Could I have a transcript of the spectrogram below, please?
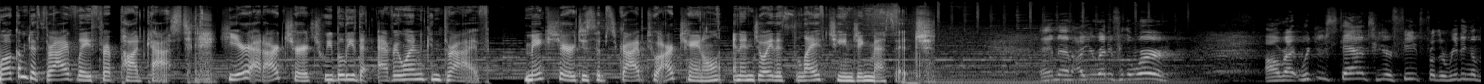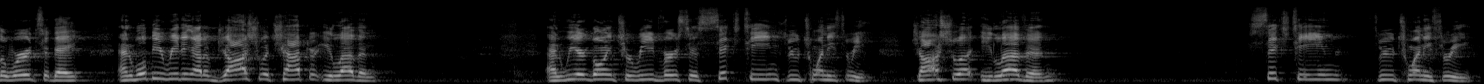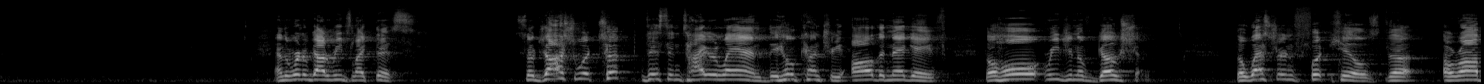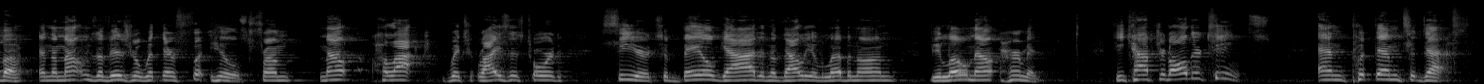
Welcome to Thrive Lathrop podcast. Here at our church, we believe that everyone can thrive. Make sure to subscribe to our channel and enjoy this life changing message. Amen. Are you ready for the word? All right. Would you stand to your feet for the reading of the word today? And we'll be reading out of Joshua chapter 11. And we are going to read verses 16 through 23. Joshua 11, 16 through 23. And the word of God reads like this So Joshua took this entire land, the hill country, all the Negev, the whole region of Goshen, the western foothills, the Araba, and the mountains of Israel with their foothills, from Mount Halak, which rises toward Seir, to Baal Gad in the valley of Lebanon, below Mount Hermon. He captured all their kings and put them to death.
